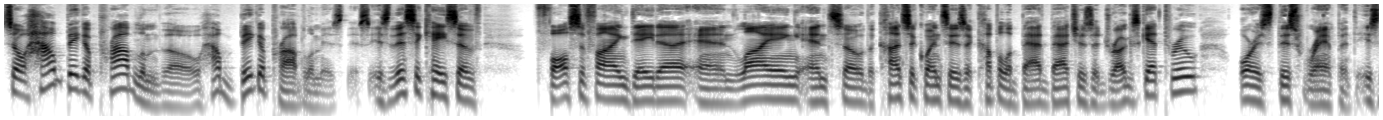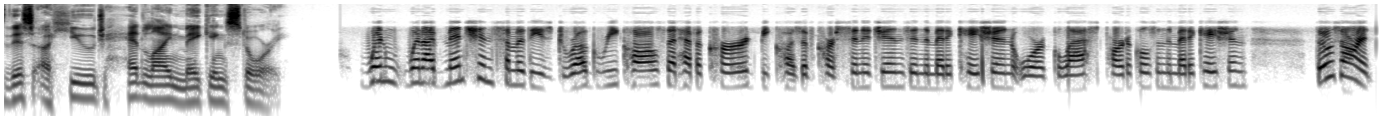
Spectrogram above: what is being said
So, how big a problem, though? How big a problem is this? Is this a case of falsifying data and lying, and so the consequence is a couple of bad batches of drugs get through? Or is this rampant? Is this a huge headline making story? when when I've mentioned some of these drug recalls that have occurred because of carcinogens in the medication or glass particles in the medication, those aren't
